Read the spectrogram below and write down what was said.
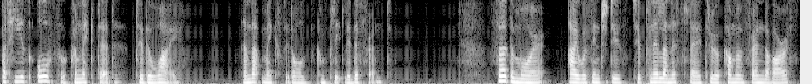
But he is also connected to the why, and that makes it all completely different. Furthermore, I was introduced to Pernilla Nissler through a common friend of ours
